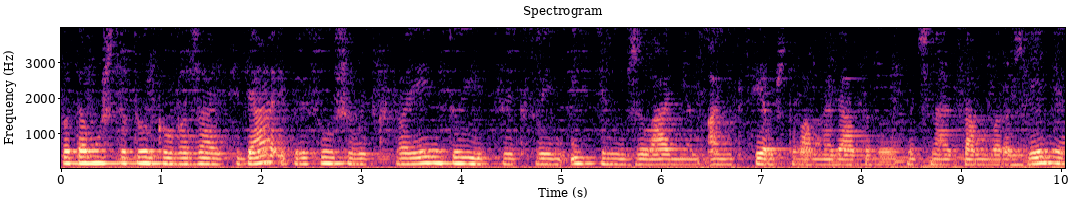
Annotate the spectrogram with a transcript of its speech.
Потому что только уважая себя и прислушиваясь к своей интуиции, к своим истинным желаниям, а не к тем, что вам навязывают, начиная с самого рождения,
